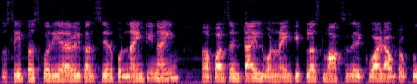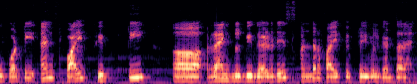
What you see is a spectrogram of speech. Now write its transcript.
So say first score here I will consider for 99 uh, percentile 190 plus marks is required out of 240 and 550 uh, rank will be there that is under 550 you will get the rank.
